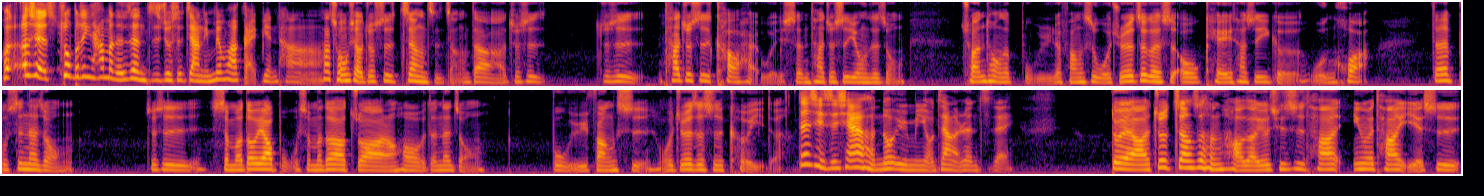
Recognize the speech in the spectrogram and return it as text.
而且说不定他们的认知就是这样，你没有办法改变他。他从小就是这样子长大，就是就是他就是靠海为生，他就是用这种。传统的捕鱼的方式，我觉得这个是 OK，它是一个文化，但是不是那种就是什么都要捕、什么都要抓，然后的那种捕鱼方式，我觉得这是可以的。但其实现在很多渔民有这样的认知，诶，对啊，就这样是很好的，尤其是他，因为他也是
